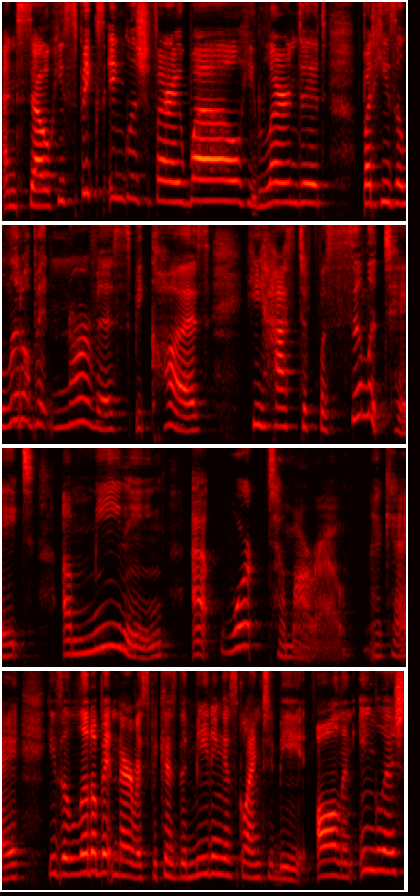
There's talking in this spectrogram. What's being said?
And so he speaks English very well, he learned it, but he's a little bit nervous because he has to facilitate a meeting at work tomorrow. Okay. He's a little bit nervous because the meeting is going to be all in English.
